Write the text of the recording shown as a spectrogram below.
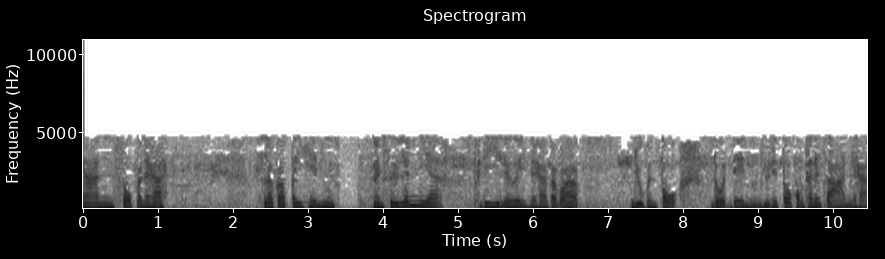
งานศพนะคะ แล้วก็ไปเห็นหนังสือเล่มนี้พอดีเลยนะคะ แบบว่าอยู่บนโต๊ะโดดเด่นอยู่ในโต๊ะของท่านอาจารย์นะคะ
